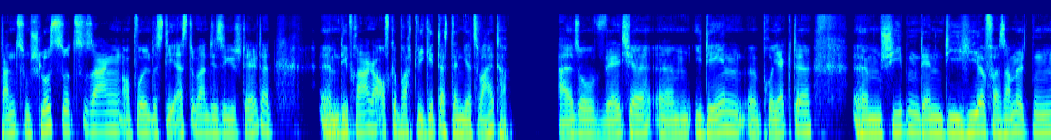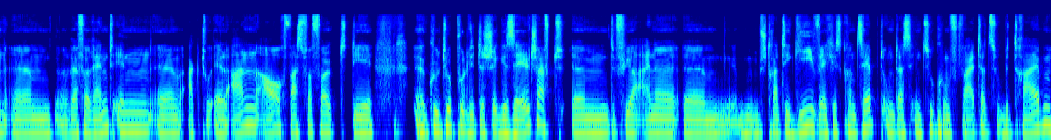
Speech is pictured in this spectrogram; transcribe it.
dann zum Schluss sozusagen, obwohl das die erste war, die sie gestellt hat, ähm, die Frage aufgebracht, wie geht das denn jetzt weiter? Also welche ähm, Ideen, äh, Projekte ähm, schieben denn die hier versammelten ähm, ReferentInnen äh, aktuell an? Auch was verfolgt die äh, kulturpolitische Gesellschaft ähm, für eine ähm, Strategie, welches Konzept, um das in Zukunft weiter zu betreiben?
